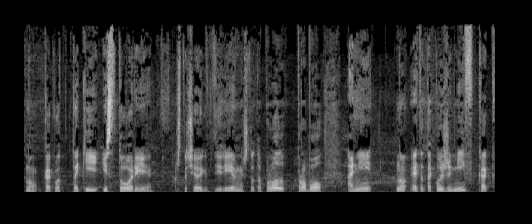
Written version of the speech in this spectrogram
ну, как вот такие истории, что человек в деревне что-то про- пробовал, они, ну, это такой же миф, как,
